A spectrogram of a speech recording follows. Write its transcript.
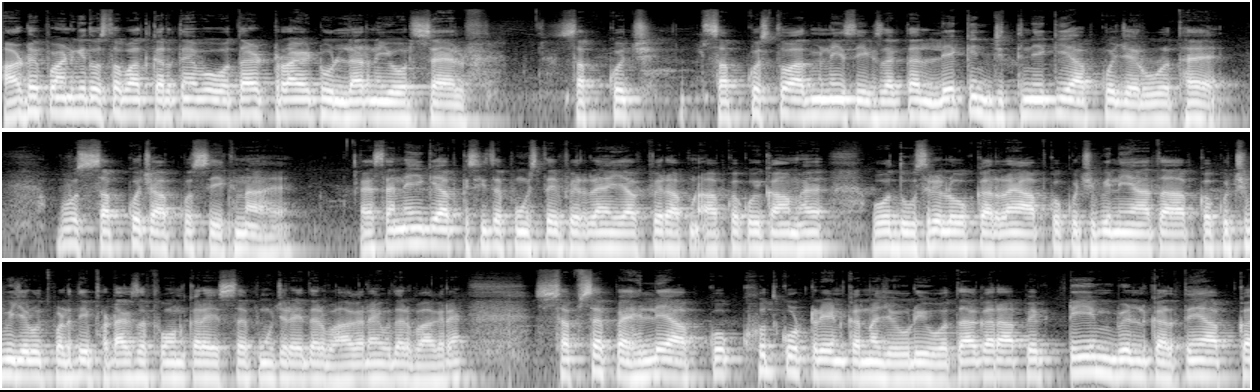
आठवें पॉइंट की दोस्तों बात करते हैं, वो होता है ट्राई टू लर्न योर सेल्फ़ सब कुछ सब कुछ तो आदमी नहीं सीख सकता, लेकिन जितने की आपको ज़रूरत है, वो सब कुछ आपको सीखना है। ऐसा नहीं कि आप किसी से पूछते फिर रहे हैं या फिर आप, आपका कोई काम है वो दूसरे लोग कर रहे हैं आपको कुछ भी नहीं आता आपका कुछ भी ज़रूरत पड़ती है फटाक से फ़ोन करें इससे पूछ रहे इधर भाग रहे हैं उधर भाग रहे हैं। सबसे पहले आपको खुद को ट्रेन करना ज़रूरी होता है। अगर आप एक टीम बिल्ड करते हैं आपका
